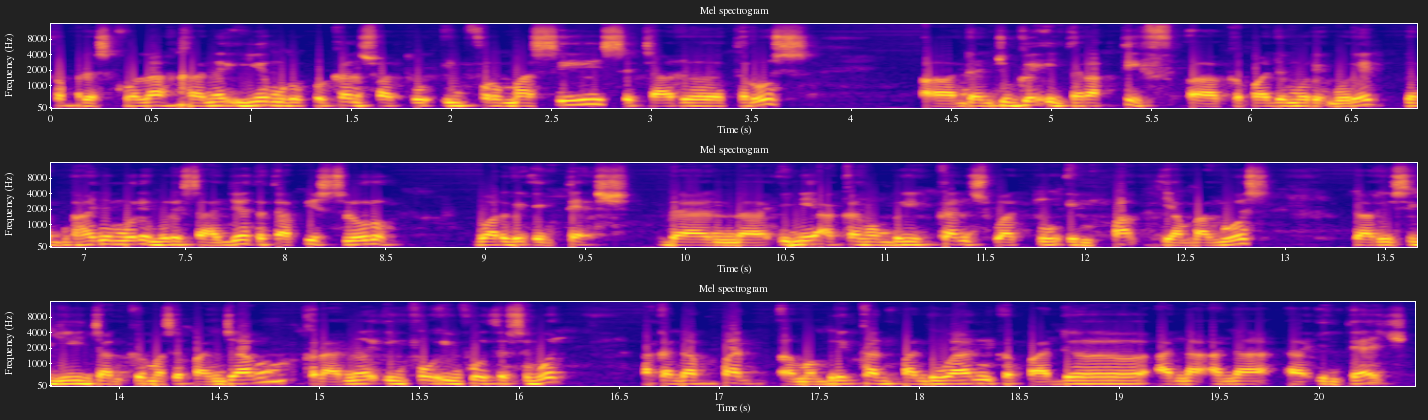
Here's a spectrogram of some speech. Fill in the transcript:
kepada sekolah kerana ia merupakan suatu informasi secara terus uh, dan juga interaktif uh, kepada murid-murid dan bukan hanya murid-murid sahaja tetapi seluruh warga attach dan uh, ini akan memberikan suatu impak yang bagus dari segi jangka masa panjang kerana info-info tersebut akan dapat uh, memberikan panduan kepada anak-anak uh, intech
